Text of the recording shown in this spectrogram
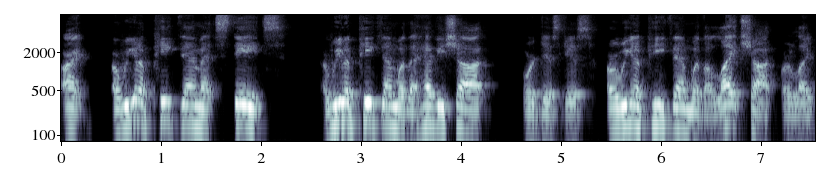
all right are we going to peak them at states? Are we going to peak them with a heavy shot or discus? Or are we going to peak them with a light shot or light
